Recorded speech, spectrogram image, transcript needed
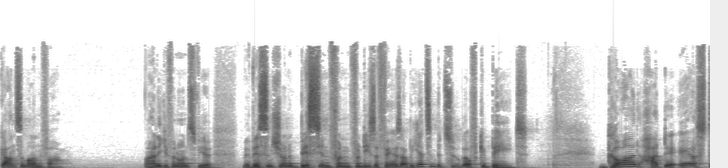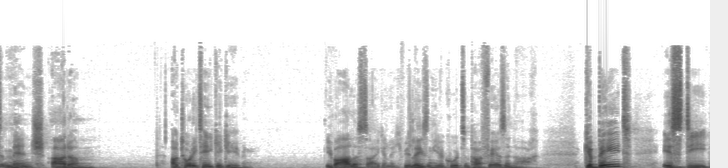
ganz am Anfang, einige von uns, wir, wir wissen schon ein bisschen von, von dieser Verse, aber jetzt in Bezug auf Gebet. Gott hat der erste Mensch, Adam, Autorität gegeben. Über alles eigentlich. Wir lesen hier kurz ein paar Verse nach. Gebet ist die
